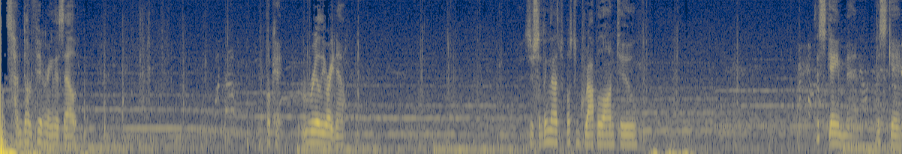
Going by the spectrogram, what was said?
once I'm done figuring this out. Okay, really right now. Is there something that I'm supposed to grapple onto? This game, man. This game.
